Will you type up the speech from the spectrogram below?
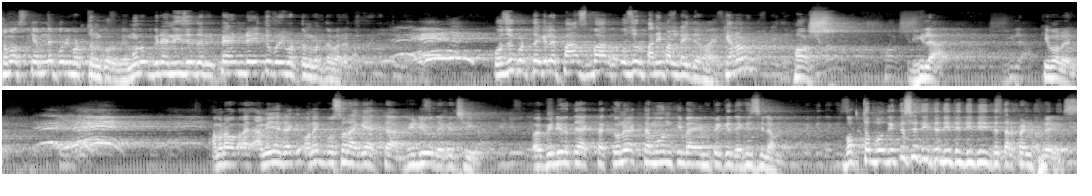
সমাজ কেমনে পরিবর্তন করবে? মুরব্বীরা নিজেদের প্যান্ডেই তো পরিবর্তন করতে পারে না। অজু করতে গেলে পাঁচবার অজুর পানি পাল্টাইতে হয়। কেন? হস ঢিলা ঢিলা। কি বলেন? আমরা আমি এর অনেক বছর আগে একটা ভিডিও দেখেছি। ওই ভিডিওতে একটা কোনো একটা মন্ত্রী বা এমপিকে দেখেছিলাম। বক্তব্য দিতেছে দিতে দিতে দিতে দিতে তার প্যান্ট খুলে গেছে।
